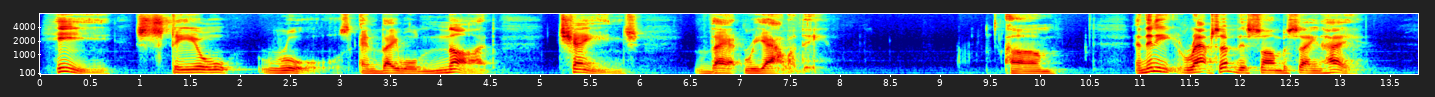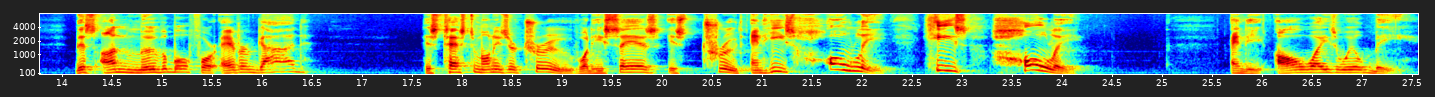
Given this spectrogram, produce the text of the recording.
He still rules, and they will not change that reality. Um, and then he wraps up this psalm by saying, Hey, this unmovable forever God, his testimonies are true. What he says is truth. And he's holy. He's holy. And he always will be.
